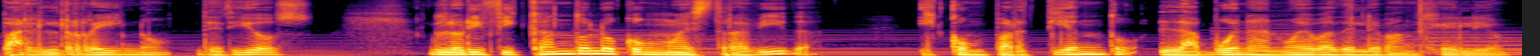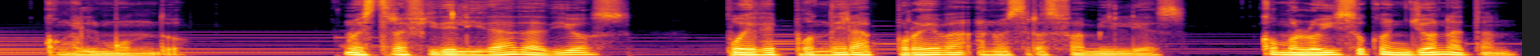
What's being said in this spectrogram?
para el reino de Dios, glorificándolo con nuestra vida y compartiendo la buena nueva del Evangelio con el mundo. Nuestra fidelidad a Dios puede poner a prueba a nuestras familias, como lo hizo con Jonathan,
